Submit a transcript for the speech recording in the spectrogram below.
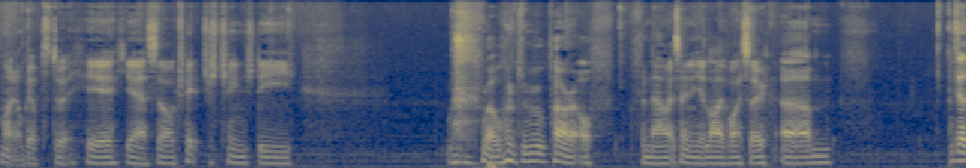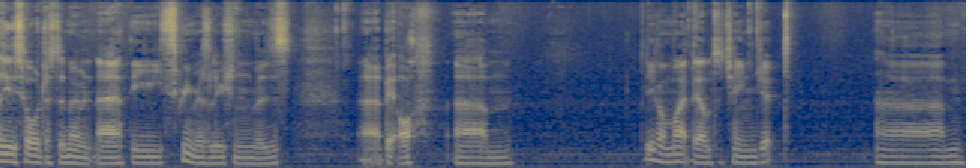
might not be able to do it here. Yeah, so I'll ch just change the. well, we'll power it off for now. It's only a live ISO. Um, as you saw just a moment there, the screen resolution was uh, a bit off. Um, I believe I might be able to change it. Um,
